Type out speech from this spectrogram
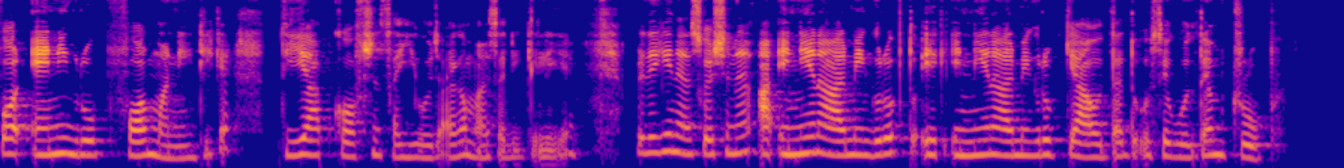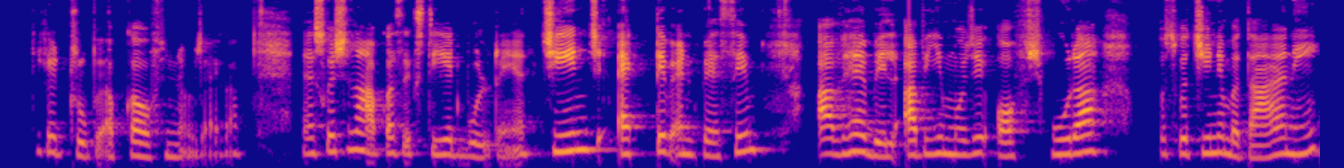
for any group for money ठीक है? तो ये आपका ऑप्शन सही हो जाएगा मर्सरी के लिए। फिर देखिए नेक्स्ट क्वेश्चन है इंडियन आर्मी ग्रुप तो एक इंडियन आर्मी ग्रुप क्या होता है? तो उसे बोलते हैं ट्रूप ठीक है? ट्रूप आपका ऑप्शन हो जाएगा। नेक्स्ट क्वेश्चन आपका सिक्सटी एट बोल रहे हैं। Change active and passive available अब ये मुझे ऑफ़ पूरा उस बच्ची ने बताया नहीं।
